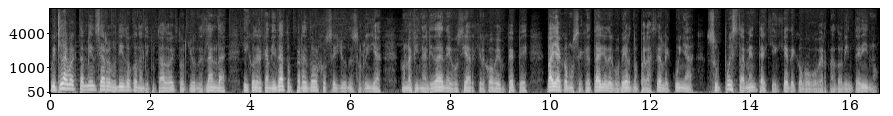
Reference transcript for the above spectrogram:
Huitláhuac también se ha reunido con el diputado Héctor Yunes Landa y con el candidato perdedor José Yunes Zorrilla con la finalidad de negociar que el joven Pepe vaya como secretario de gobierno para hacerle cuña supuestamente a quien quede como gobernador interino.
